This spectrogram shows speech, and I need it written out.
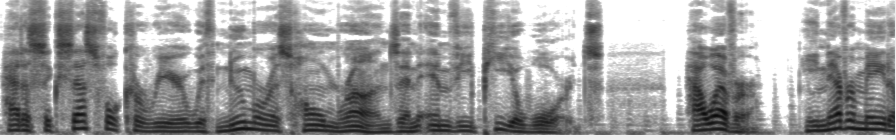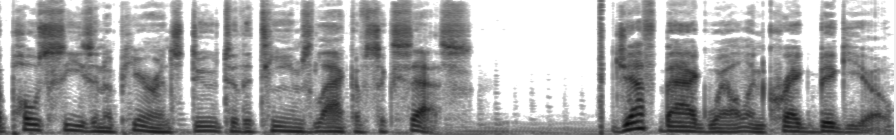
had a successful career with numerous home runs and MVP awards. However, he never made a postseason appearance due to the team's lack of success. Jeff Bagwell and Craig Biggio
